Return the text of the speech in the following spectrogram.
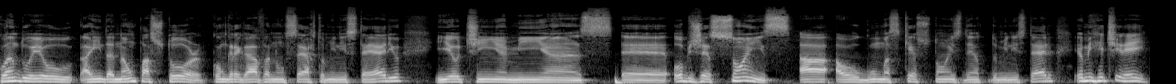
quando eu, ainda não pastor, congregava num certo ministério e eu tinha minhas eh, objeções a algumas questões dentro do ministério, eu me retirei.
